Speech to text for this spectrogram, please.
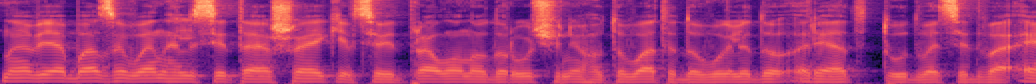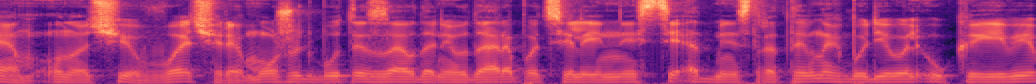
На авіабази в Енгельсі та Шайківці відправлено доручення готувати до виліту ряд ту 22 м Уночі ввечері можуть бути завдані удари по цілій адміністративних будівель у Києві.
